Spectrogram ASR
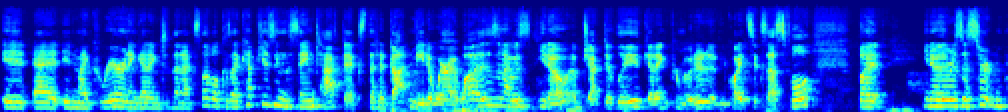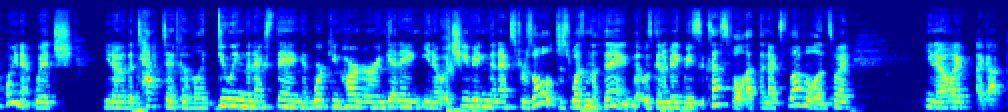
in, in my career and in getting to the next level because I kept using the same tactics that had gotten me to where I was. And I was, you know, objectively getting promoted and quite successful. But, you know, there was a certain point at which you know the tactic of like doing the next thing and working harder and getting you know achieving the next result just wasn't the thing that was going to make me successful at the next level and so i you know i, I got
